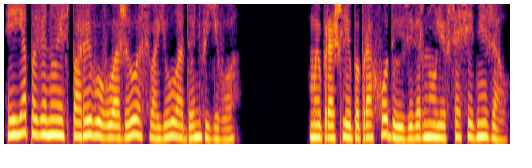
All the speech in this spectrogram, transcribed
и я, повинуясь порыву, вложила свою ладонь в его. Мы прошли по проходу и завернули в соседний зал.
